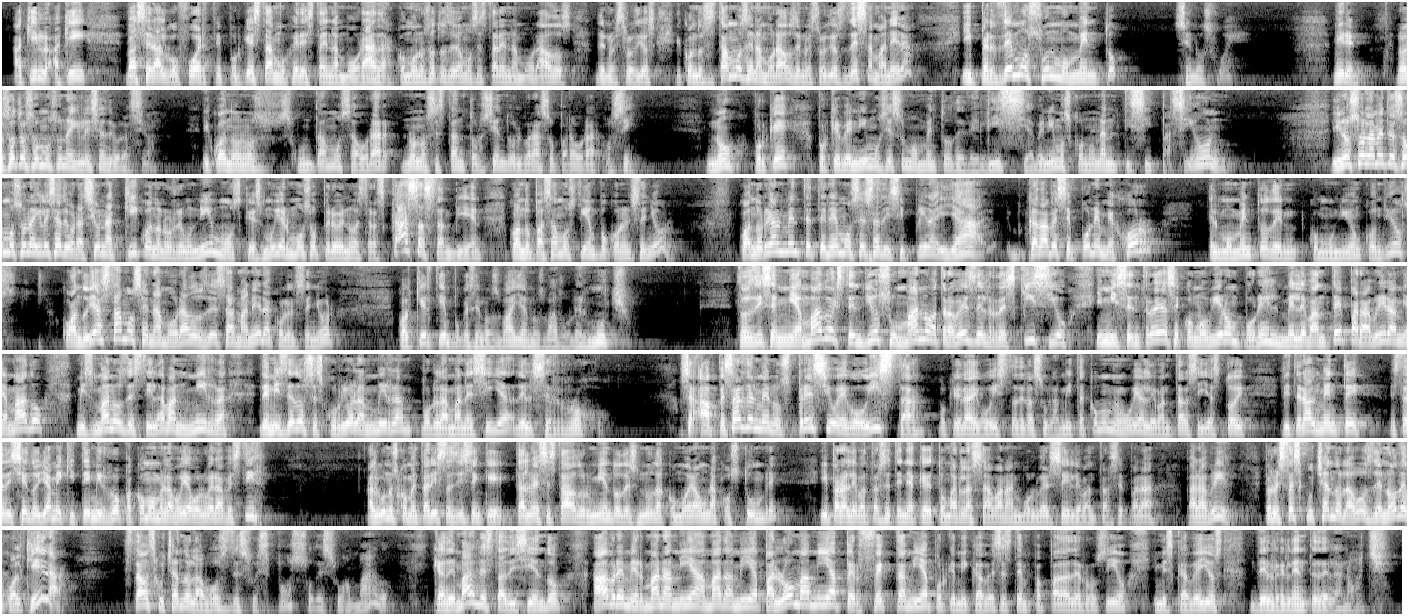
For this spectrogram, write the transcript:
Aquí, aquí va a ser algo fuerte, porque esta mujer está enamorada, como nosotros debemos estar enamorados de nuestro Dios. Y cuando estamos enamorados de nuestro Dios de esa manera y perdemos un momento, se nos fue. Miren, nosotros somos una iglesia de oración. Y cuando nos juntamos a orar, no nos están torciendo el brazo para orar, ¿o sí? No, ¿por qué? Porque venimos y es un momento de delicia, venimos con una anticipación. Y no solamente somos una iglesia de oración aquí cuando nos reunimos, que es muy hermoso, pero en nuestras casas también, cuando pasamos tiempo con el Señor. Cuando realmente tenemos esa disciplina y ya cada vez se pone mejor el momento de comunión con Dios. Cuando ya estamos enamorados de esa manera con el Señor, cualquier tiempo que se nos vaya nos va a doler mucho. Entonces dice, mi amado extendió su mano a través del resquicio y mis entrañas se conmovieron por él. Me levanté para abrir a mi amado, mis manos destilaban mirra, de mis dedos escurrió la mirra por la manecilla del cerrojo. O sea, a pesar del menosprecio egoísta, porque era egoísta de la sulamita, ¿cómo me voy a levantar si ya estoy? Literalmente está diciendo, ya me quité mi ropa, ¿cómo me la voy a volver a vestir? Algunos comentaristas dicen que tal vez estaba durmiendo desnuda como era una costumbre y para levantarse tenía que tomar la sábana, envolverse y levantarse para, para abrir. Pero está escuchando la voz de no de cualquiera, estaba escuchando la voz de su esposo, de su amado, que además le está diciendo, ábreme hermana mía, amada mía, paloma mía, perfecta mía, porque mi cabeza está empapada de rocío y mis cabellos del relente de la noche.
